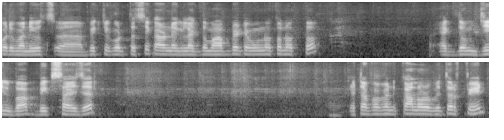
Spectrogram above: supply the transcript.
পরিমাণ ইউজ বিক্রি করতেছি, কারণ এগুলো একদম আপডেট এবং নতুনত্ব। একদম জিলবাব বিগ সাইজের এটা পাবেন কালোর ভিতর প্রিন্ট,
